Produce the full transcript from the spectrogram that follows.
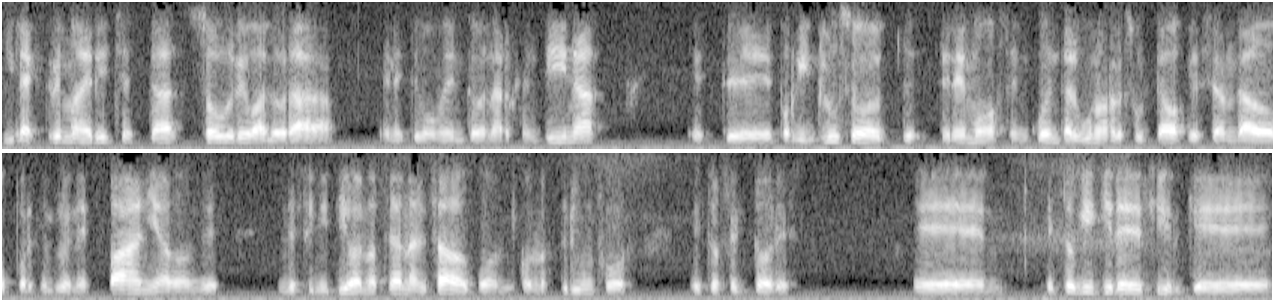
y la extrema derecha está sobrevalorada en este momento en Argentina, este, porque incluso tenemos en cuenta algunos resultados que se han dado, por ejemplo, en España, donde en definitiva no se han alzado con, los triunfos estos sectores. Eh, ¿Esto qué quiere decir? Que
